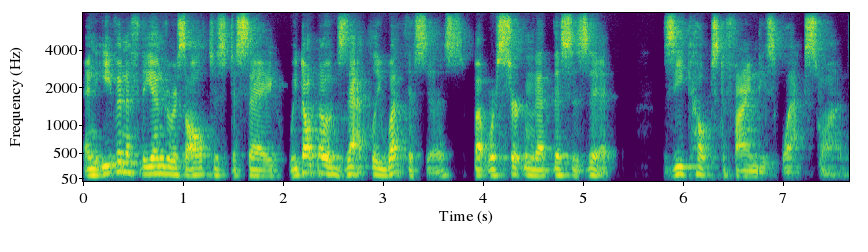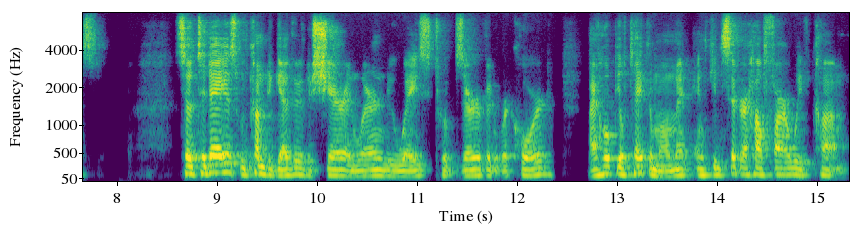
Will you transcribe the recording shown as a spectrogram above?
And even if the end result is to say, we don't know exactly what this is, but we're certain that this is it, Zeek helps to find these black swans. So today, as we come together to share and learn new ways to observe and record, I hope you'll take a moment and consider how far we've come.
